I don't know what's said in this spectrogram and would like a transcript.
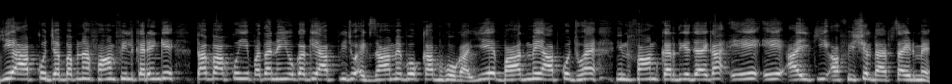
ये आपको जब अपना फॉर्म फिल करेंगे, तब आपको ये पता नहीं होगा कि आपकी जो एग्ज़ाम है वो कब होगा। ये बाद में आपको जो है इन्फॉर्म कर दिया जाएगा ए ए आई की ऑफिशियल वेबसाइट में।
